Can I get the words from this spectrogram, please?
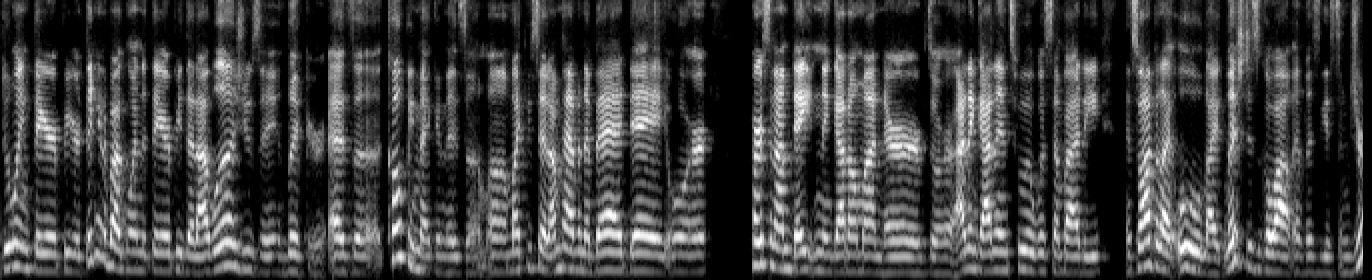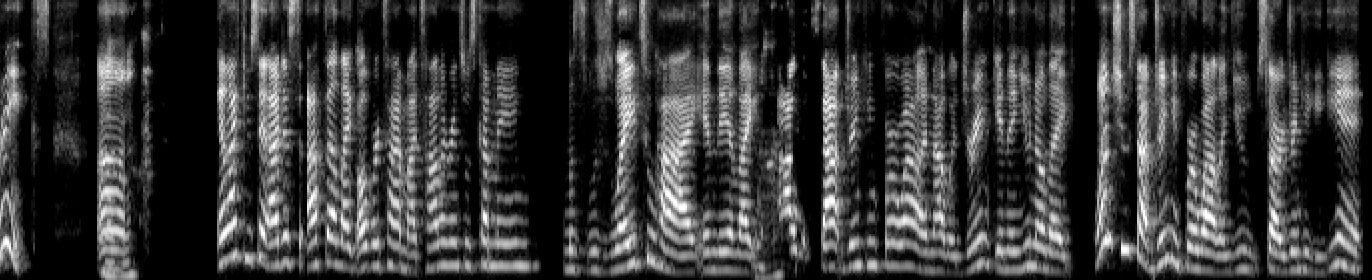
doing therapy or thinking about going to therapy that i was using liquor as a coping mechanism um like you said i'm having a bad day or person i'm dating and got on my nerves or i didn't got into it with somebody and so i'd be like oh like let's just go out and let's get some drinks um mm-hmm. And like you said i just i felt like over time my tolerance was coming was was way too high and then like mm-hmm. i would stop drinking for a while and i would drink and then you know like once you stop drinking for a while and you start drinking again,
